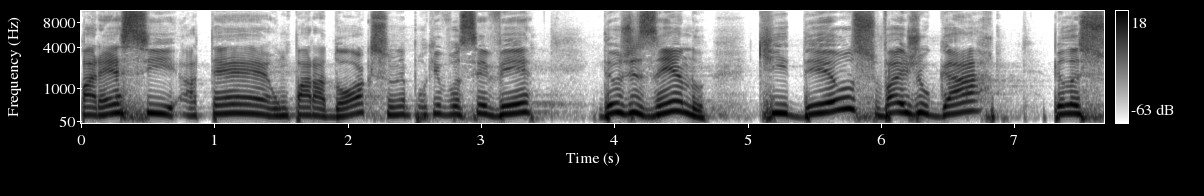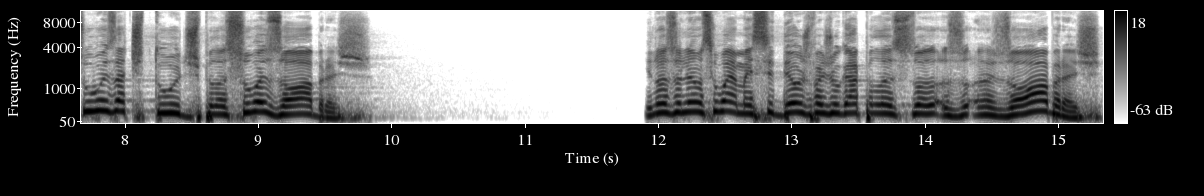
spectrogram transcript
parece até um paradoxo, né? porque você vê Deus dizendo que Deus vai julgar pelas suas atitudes, pelas suas obras. Nós olhamos assim, ué, mas se Deus vai julgar pelas obras,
